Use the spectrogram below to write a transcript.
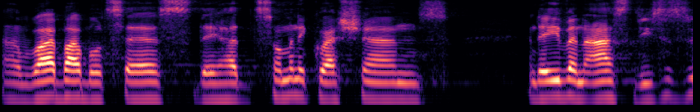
And why the Bible says they had so many questions, and they even asked Jesus,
